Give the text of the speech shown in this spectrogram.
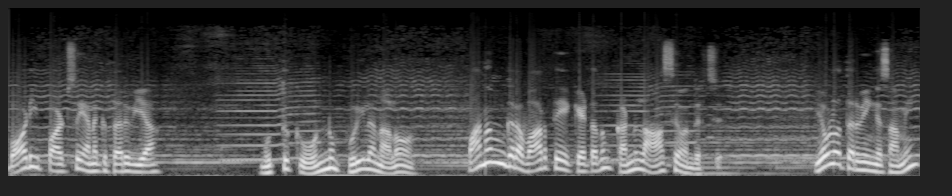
பாடி பார்ட்ஸை எனக்கு தருவியா? முத்துக்கு ஒன்றும் புரியலனாலும் பணம்ங்கிற வார்த்தையை கேட்டதும் கண்ணில் ஆசை வந்துருச்சு. எவ்வளோ தருவீங்க சாமி?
